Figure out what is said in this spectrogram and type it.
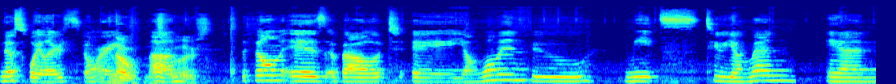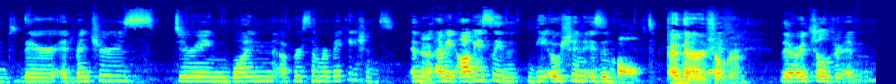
no spoilers, don't worry. no, no Um, spoilers. The film is about a young woman who meets two young men and their adventures during one of her summer vacations. And Yeah. I mean, obviously, the, the ocean is involved. and there are children. There are children.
